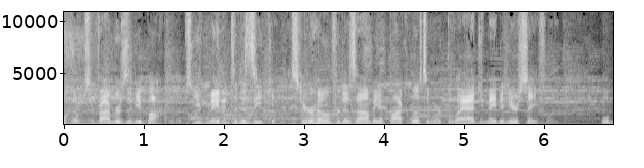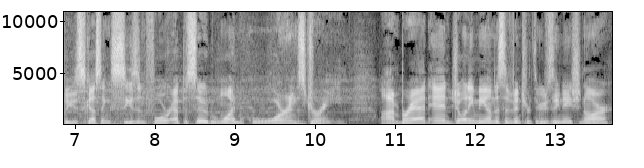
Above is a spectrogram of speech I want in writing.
Welcome, survivors of the apocalypse. You've made it to the Zcast, your home for the zombie apocalypse, and we're glad you made it here safely. We'll be discussing season four, episode one, Warren's Dream. I'm Brad, and joining me on this adventure through Z Nation are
